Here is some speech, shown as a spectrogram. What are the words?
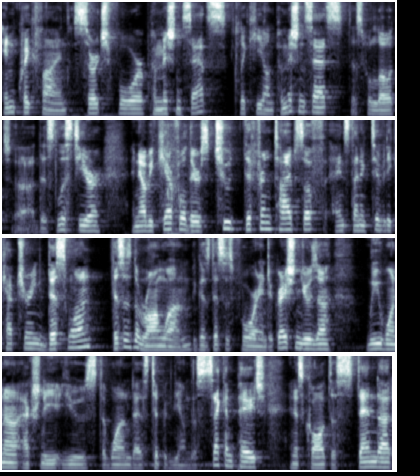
in QuickFind, search for permission sets. Click here on permission sets. This will load uh, this list here. And now be careful, there's two different types of Einstein activity capturing. This one, this is the wrong one because this is for an integration user. we want to actually use the one that's typically on the second page, and it's called the Standard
